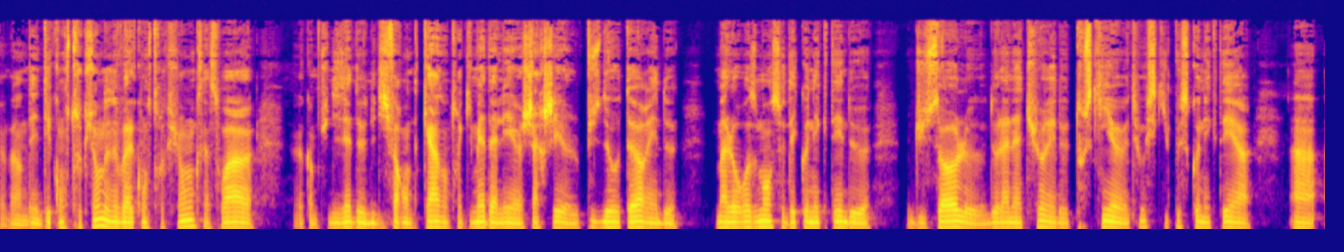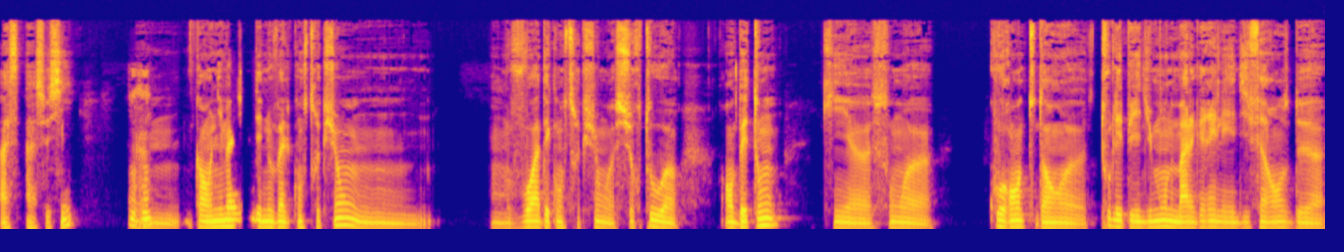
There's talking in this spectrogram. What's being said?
euh, ben, des, constructions, de nouvelles constructions, que ça soit, euh, comme tu disais, de, différentes cases entre guillemets, d'aller euh, chercher le plus de hauteur et de malheureusement se déconnecter du sol, de la nature et de tout ce qui tout ce qui peut se connecter à, à ceci. Mmh quand on imagine des nouvelles constructions, on, on voit des constructions surtout en béton qui sont courantes dans tous les pays du monde malgré les différences de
